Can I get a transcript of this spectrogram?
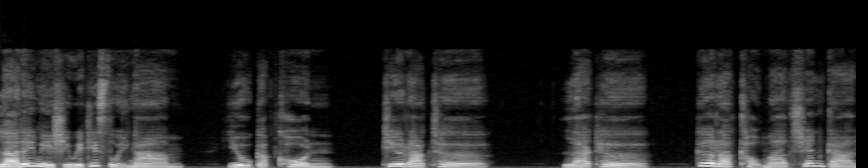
และได้มีชีวิตที่สวยงาม อยู่กับคนที่รักเธอ และเธอก็รักเขามากเช่นกัน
